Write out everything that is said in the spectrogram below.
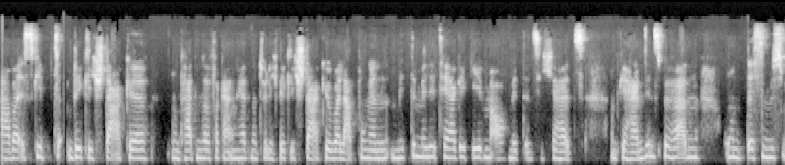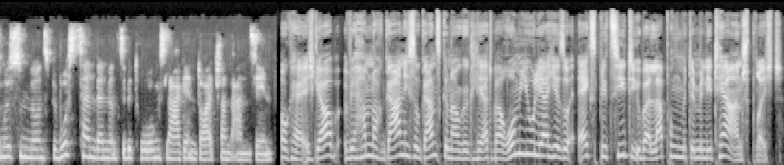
Aber es gibt wirklich starke und hat in der Vergangenheit natürlich wirklich starke Überlappungen mit dem Militär gegeben, auch mit den Sicherheits- und Geheimdienstbehörden. Und dessen müssen wir uns bewusst sein, wenn wir uns die Bedrohungslage in Deutschland ansehen. Okay, ich glaube, wir haben noch gar nicht so ganz genau geklärt, warum Julia hier so explizit die Überlappung mit dem Militär anspricht.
